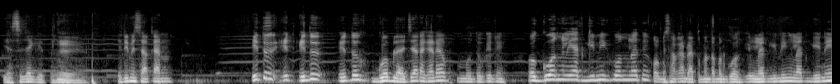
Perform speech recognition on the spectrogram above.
Biasanya gitu. Iya. Jadi misalkan itu itu itu, itu gue belajar akhirnya untuk ini. Oh gua ngelihat gini, gua ngeliat. Kalau misalkan ada teman-teman gua ngelihat gini, ngelihat gini,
